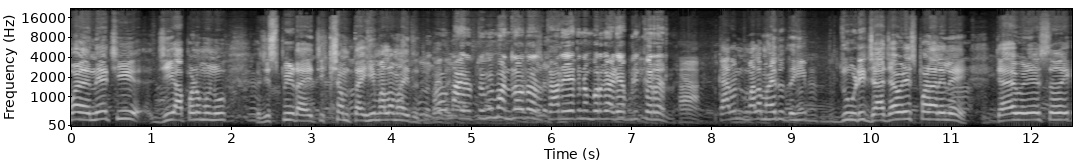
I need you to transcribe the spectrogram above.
पळण्याची जी आपण म्हणू जी स्पीड आहे जी क्षमता आहे ही मला माहीत होती. हो, माहिती- तुम्ही म्हणला होता काल एक नंबर गाडी आपली करल. कारण मला माहीत होतं ही जोडी ज्या ज्या वेळेस पळालेली आहे त्यावेळेस एक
